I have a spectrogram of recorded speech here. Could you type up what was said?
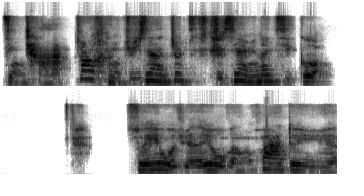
警察就是很局限，就只限于那几个，所以我觉得有文化对于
